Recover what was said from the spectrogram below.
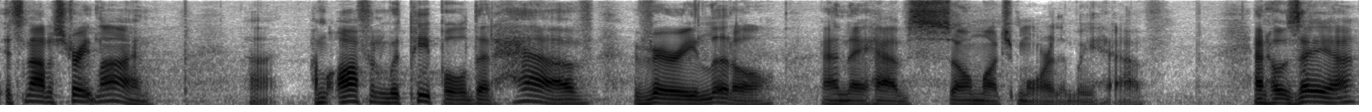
it's not a straight line. Uh, I'm often with people that have very little and they have so much more than we have. And Hosea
